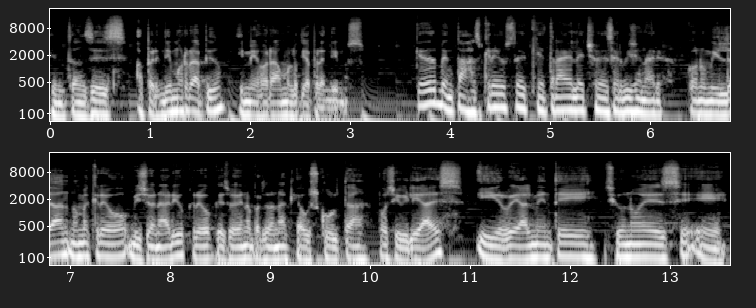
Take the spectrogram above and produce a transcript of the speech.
Entonces aprendimos rápido y mejoramos lo que aprendimos. ¿Qué desventajas cree usted que trae el hecho de ser visionario? Con humildad no me creo visionario, creo que soy una persona que ausculta posibilidades y realmente si uno es eh,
